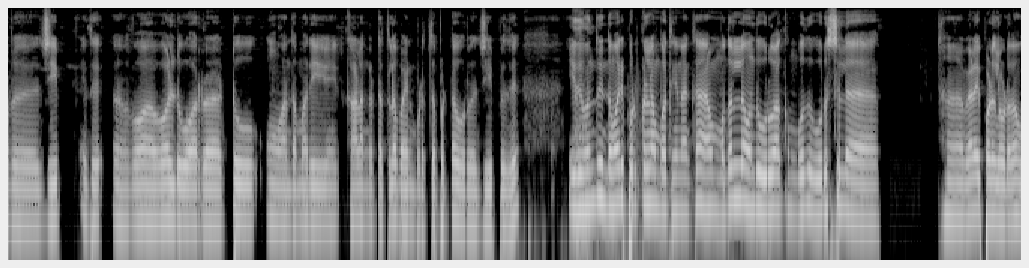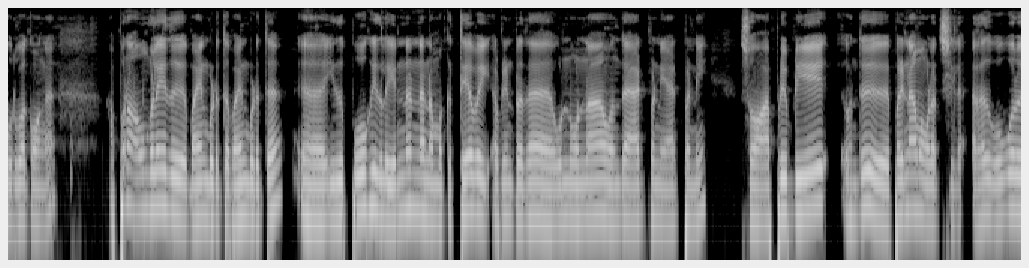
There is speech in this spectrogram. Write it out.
ஒரு ஜீப் இது வேர்ல்டு வார் டூ அந்த மாதிரி காலகட்டத்தில் பயன்படுத்தப்பட்ட ஒரு ஜீப் இது. இது வந்து இந்த மாதிரி பொருட்கள்லாம் பார்த்தீங்கன்னாக்கா முதல்ல வந்து உருவாக்கும் போது ஒரு சில வேலைப்பாடுகளோடு தான் உருவாக்குவாங்க. அப்புறம் அவங்களே இது பயன்படுத்த பயன்படுத்த இது போக இதில் என்னென்ன நமக்கு தேவை அப்படின்றத ஒன்று ஒன்றா வந்து ஆட் பண்ணி ஆட் பண்ணி ஸோ அப்படி இப்படியே வந்து பரிணாம வளர்ச்சியில் அதாவது ஒவ்வொரு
